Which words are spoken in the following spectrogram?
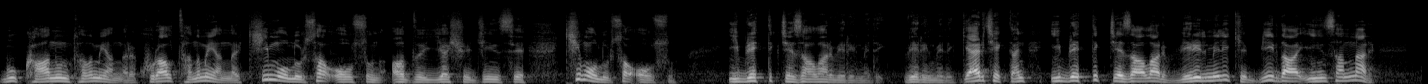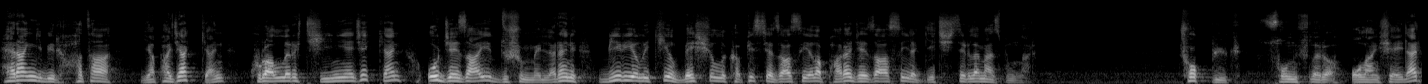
bu kanun tanımayanlara, kural tanımayanlar kim olursa olsun adı, yaşı, cinsi kim olursa olsun ibretlik cezalar verilmeli. verilmeli. Gerçekten ibretlik cezalar verilmeli ki bir daha insanlar herhangi bir hata yapacakken kuralları çiğneyecekken o cezayı düşünmeliler. Hani bir yıl, iki yıl, beş yıllık hapis cezası ya da para cezasıyla geçiştirilemez bunlar çok büyük sonuçları olan şeyler.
